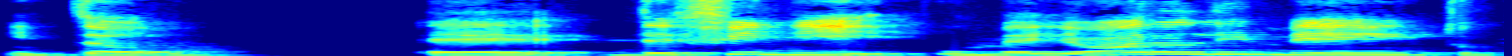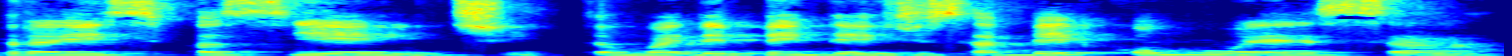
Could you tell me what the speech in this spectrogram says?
Então, é, definir o melhor alimento para esse paciente. Então, vai depender de saber como é essa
